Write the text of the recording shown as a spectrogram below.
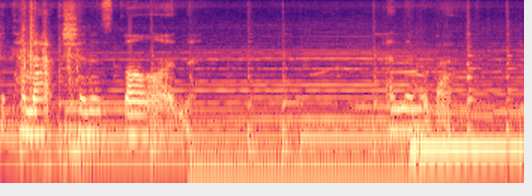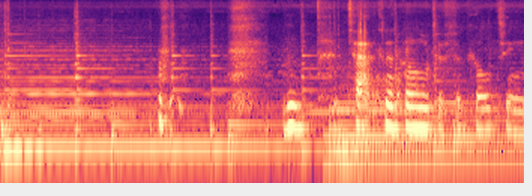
The connection is gone. And then we're back. Technical difficulty.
